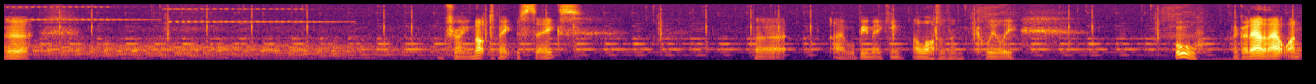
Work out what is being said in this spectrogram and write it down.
Ugh. I'm trying not to make mistakes, but I will be making a lot of them, clearly. Ooh, I got out of that one.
